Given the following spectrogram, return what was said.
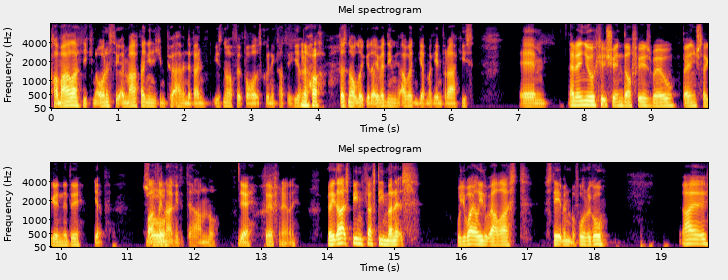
Klimala, you can honestly, in my opinion, you can put him in the bin. He's not a footballer that's going to cut it here. No. Does not look good. I wouldn't, even, I wouldn't give him a game for Accies. Um, And then you look at Shane Duffy as well, benched again today. Yep. So, but I think that needed to happen though. Yeah, definitely. Right, that's been 15 minutes. Will you want to leave it with a last statement before we go? I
